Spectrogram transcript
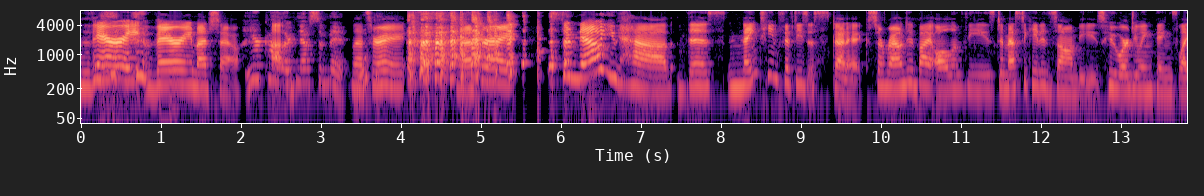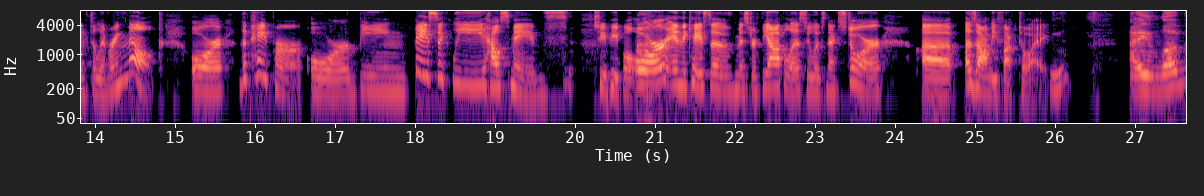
very, very much so. You're collared, now submit. That's right. That's right. So now you have this 1950s aesthetic surrounded by all of these domesticated zombies who are doing things like delivering milk or the paper or being basically housemaids to people. Or in the case of Mr. Theopolis, who lives next door, uh, a zombie fuck toy. I love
